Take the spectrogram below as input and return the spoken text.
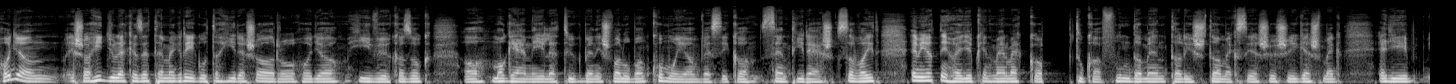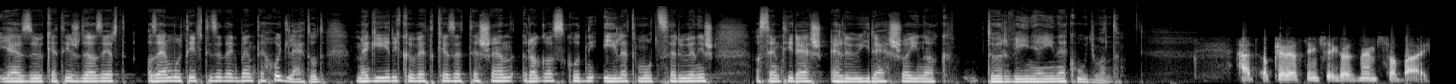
hogyan, és a hídgyülekezete meg régóta híres arról, hogy a hívők azok a magánéletükben is valóban komolyan veszik a Szentírás szavait. Emiatt néha egyébként már megkap a fundamentalista, meg szélsőséges, meg egyéb jelzőket is, de azért az elmúlt évtizedekben te hogy látod? Megéri következetesen ragaszkodni életmódszerűen is a Szentírás előírásainak, törvényeinek, úgymond? Hát a kereszténység az nem szabály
